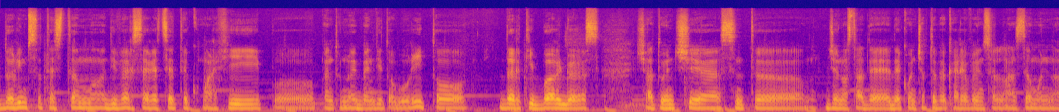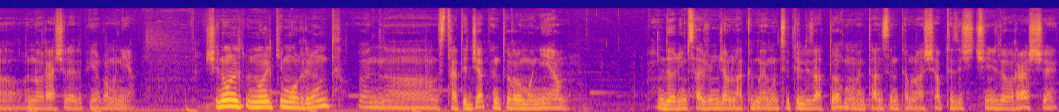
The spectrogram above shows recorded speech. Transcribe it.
dorim să testăm diverse rețete, cum ar fi pentru noi Bendito Burrito, dirty burgers și atunci uh, sunt uh, genul ăsta de, de concepte pe care vrem să le lansăm în, uh, în orașele de prin România. Și în, în ultimul rând, în strategia pentru România, dorim să ajungem la cât mai mulți utilizatori. Momentan suntem la 75 de orașe.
